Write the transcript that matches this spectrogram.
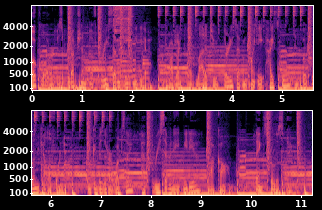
Oaklore is a production of 378 Media, a project of Latitude 37.8 High School in Oakland, California. You can visit our website at 378media.com. Thanks for listening.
